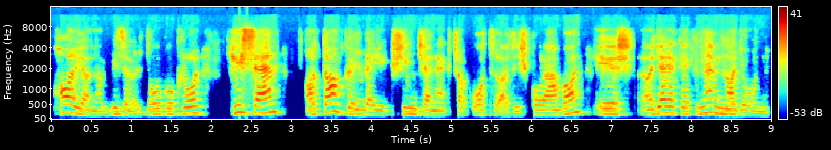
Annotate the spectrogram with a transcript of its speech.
halljanak bizonyos dolgokról, hiszen a tankönyveik sincsenek csak ott az iskolában, és a gyerekek nem nagyon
